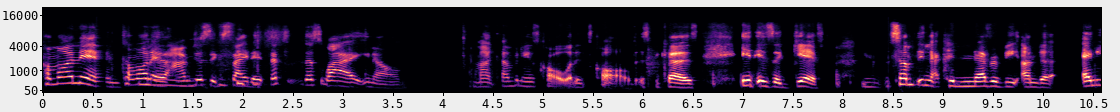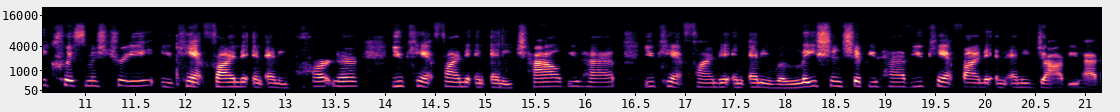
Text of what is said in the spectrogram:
come on in, come on in. I'm just excited. That's that's why, you know, my company is called what it's called. Is because it is a gift something that could never be under any Christmas tree. You can't find it in any partner. You can't find it in any child you have. You can't find it in any relationship you have. You can't find it in any job you have.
